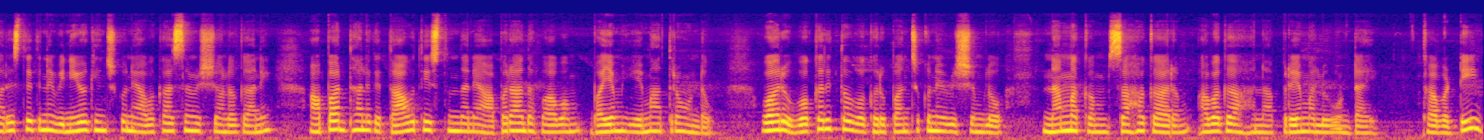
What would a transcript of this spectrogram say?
పరిస్థితిని వినియోగించుకునే అవకాశం విషయంలో కానీ అపార్థాలకి తావు తీస్తుందనే అపరాధ భావం భయం ఏమాత్రం ఉండవు. వారు ఒకరితో ఒకరు పంచుకునే విషయంలో నమ్మకం సహకారం అవగాహన ప్రేమలు ఉంటాయి. కాబట్టి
